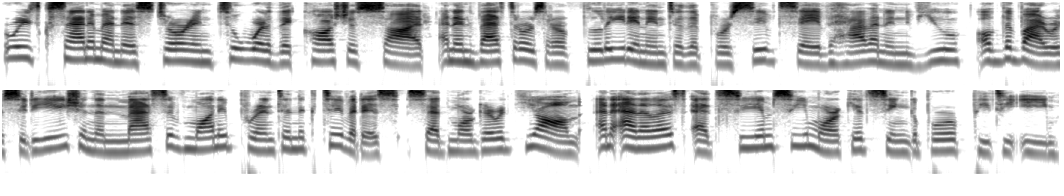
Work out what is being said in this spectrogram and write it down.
Risk sentiment is turning toward the cautious side, and investors are fleeing into the perceived safe haven in view of the virus situation and massive money printing activities, said Margaret Yang, an analyst at CMC Markets Singapore PTE.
